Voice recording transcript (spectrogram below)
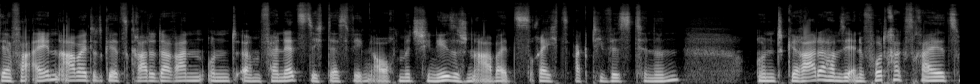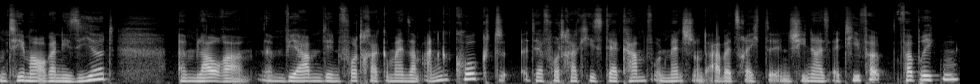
Der Verein arbeitet jetzt gerade daran und ähm, vernetzt sich deswegen auch mit chinesischen Arbeitsrechtsaktivistinnen. Und gerade haben sie eine Vortragsreihe zum Thema organisiert. Ähm, Laura, ähm, wir haben den Vortrag gemeinsam angeguckt. Der Vortrag hieß Der Kampf um Menschen- und Arbeitsrechte in Chinas IT-Fabriken.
